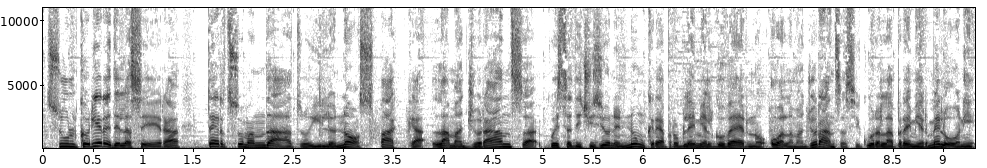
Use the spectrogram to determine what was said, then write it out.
Sul Corriere della Sera, terzo mandato, il no spacca la maggioranza, questa decisione non crea problemi al governo o alla maggioranza, assicura la Premier Meloni,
